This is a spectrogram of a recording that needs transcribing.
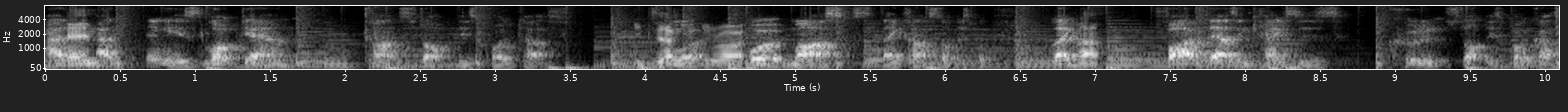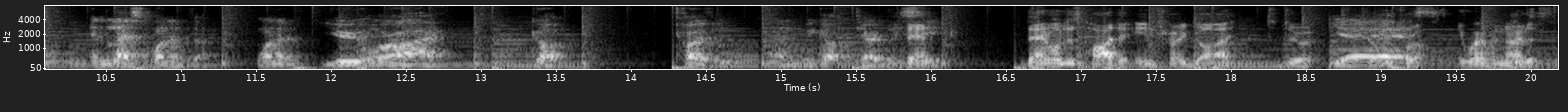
And, And- and the thing is, lockdown can't stop this podcast. Exactly or, right. Or masks, they can't stop this. pod- Like five thousand cases couldn't stop this podcast unless one of the, one of you or I got COVID and we got terribly Then- sick. Then we'll just hire the intro guy to do it. Yes. Fill in for us. You won't even notice.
